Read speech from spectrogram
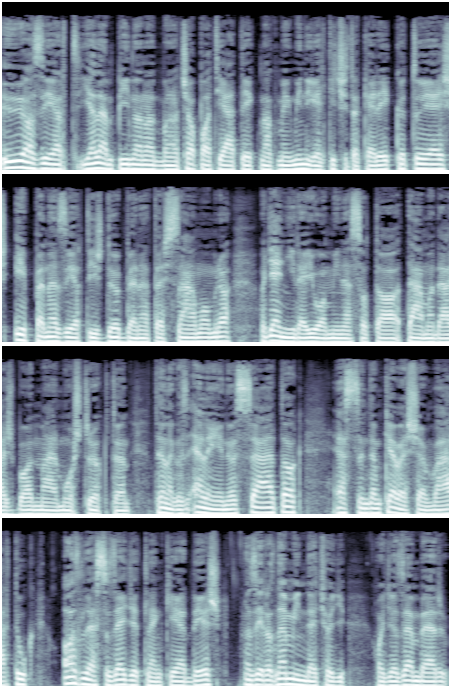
ő azért jelen pillanatban a csapatjátéknak még mindig egy kicsit a kerékkötője, és éppen ezért is döbbenetes számomra, hogy ennyire jó a Minnesota támadásban már most rögtön. Tényleg az elején összeálltak, ezt szerintem kevesen vártuk, az lesz az egyetlen kérdés, azért az nem mindegy, hogy, hogy az ember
